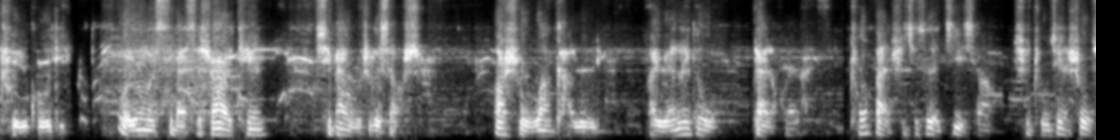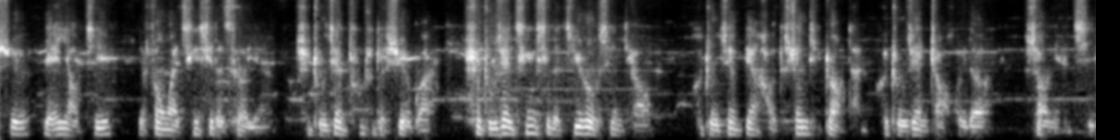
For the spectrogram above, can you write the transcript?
处于谷底。我用了四百四十二天，七百五十个小时。二十五万卡路里，把原来的我带了回来。重返十七岁的迹象是逐渐瘦削，连咬肌也分外清晰的侧颜，是逐渐突出的血管，是逐渐清晰的肌肉线条，和逐渐变好的身体状态，和逐渐找回的少年气。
